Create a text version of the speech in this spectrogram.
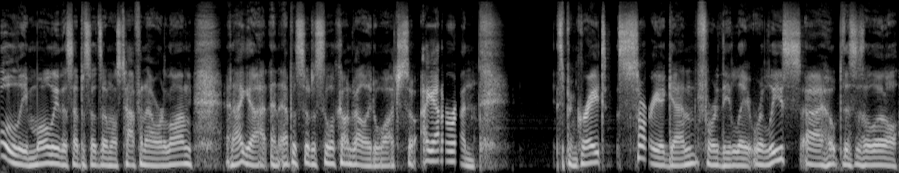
Holy moly, this episode's almost half an hour long, and I got an episode of Silicon Valley to watch, so I gotta run. It's been great. Sorry again for the late release. Uh, I hope this is a little,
